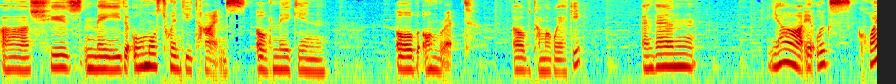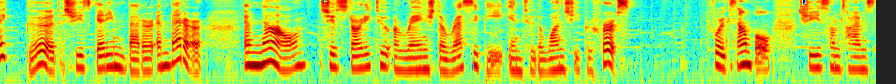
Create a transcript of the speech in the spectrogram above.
uh, she's made almost 20 times of making of omelette of tamagoyaki. And then, yeah, it looks quite good. She's getting better and better. And now she's started to arrange the recipe into the one she prefers. For example, she sometimes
